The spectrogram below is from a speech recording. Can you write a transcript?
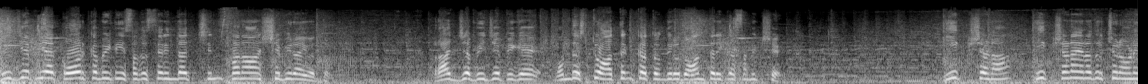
ಬಿಜೆಪಿಯ ಕೋರ್ ಕಮಿಟಿ ಸದಸ್ಯರಿಂದ ಚಿಂತನಾ ಶಿಬಿರ ಇವತ್ತು. ರಾಜ್ಯ ಬಿಜೆಪಿಗೆ ಒಂದಷ್ಟು ಆತಂಕ ತಂದಿರೋದು ಆಂತರಿಕ ಸಮೀಕ್ಷೆ. ಈ ಕ್ಷಣ ಈ ಕ್ಷಣ ಏನಾದರೂ ಚುನಾವಣೆ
